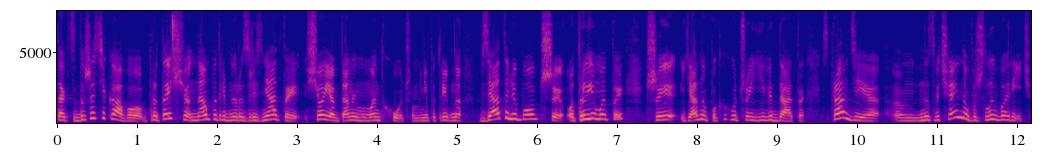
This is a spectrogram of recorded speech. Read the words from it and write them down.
Так, це дуже цікаво про те, що нам потрібно розрізняти, що я в даний момент хочу. Мені потрібно взяти любов чи отримати, чи я навпаки хочу її віддати. Справді ем, надзвичайно важлива річ.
